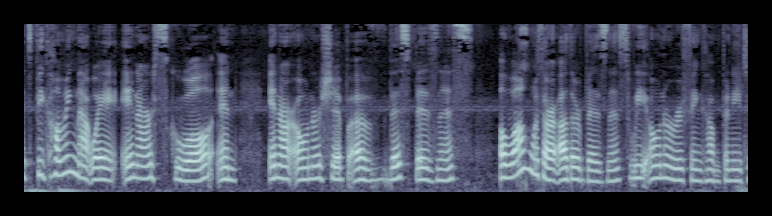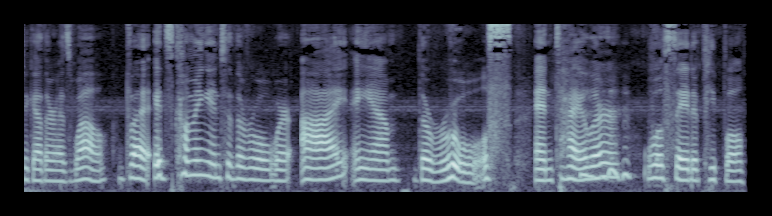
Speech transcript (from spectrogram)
it's becoming that way in our school and in our ownership of this business along with our other business, we own a roofing company together as well. But it's coming into the rule where I am the rules. And Tyler will say to people,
